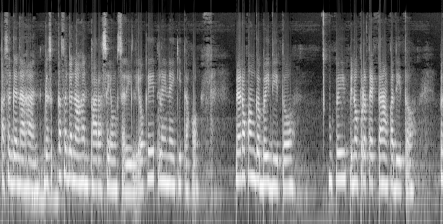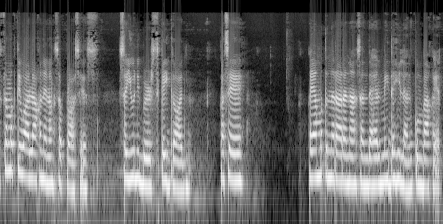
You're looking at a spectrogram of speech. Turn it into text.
Kasaganahan. Kasaganahan para sa iyong sarili. Okay? Ito lang nakikita ko. Meron kang gabay dito. Okay? Pinoprotektahan ka dito. Basta magtiwala ka na lang sa process. Sa universe, kay God. Kasi, kaya mo ito nararanasan dahil may dahilan kung bakit.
